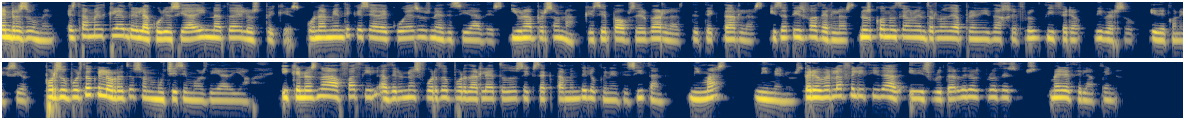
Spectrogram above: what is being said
En resumen, esta mezcla entre la curiosidad innata de los peques, un ambiente que se adecue a sus necesidades y una persona que sepa observarlas, detectarlas y satisfacerlas nos conduce a un entorno de aprendizaje fructífero, diverso y de conexión. Por supuesto que los retos son muchísimos día a día y que no es nada fácil hacer un esfuerzo por darle a todos exactamente lo que necesitan, ni más ni menos. Pero ver la felicidad y disfrutar de los procesos merece la pena.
